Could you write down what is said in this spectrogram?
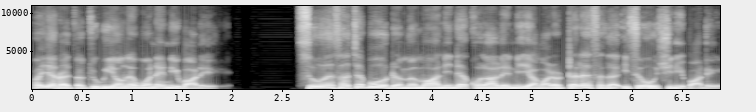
ဖတ်ရတာကြောင့်ဂျူကီယောင်းလည်းဝမ်းနေနေပါတယ်။ဆိုရင်စာချက်ဖို့အတွက်မမအနေနဲ့ခေါ်လာတဲ့နေရာမှာတော့တက်တက်ဆက်ဆက်အီဆိုးကိုရှိနေပါတယ်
